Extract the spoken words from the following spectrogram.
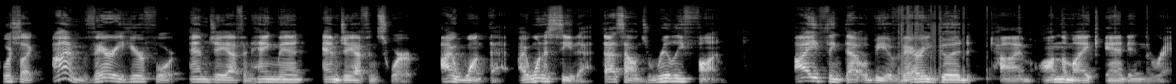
which like I'm very here for MJF and Hangman, MJF and Swerve. I want that. I want to see that. That sounds really fun. I think that would be a very good time on the mic and in the ring.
